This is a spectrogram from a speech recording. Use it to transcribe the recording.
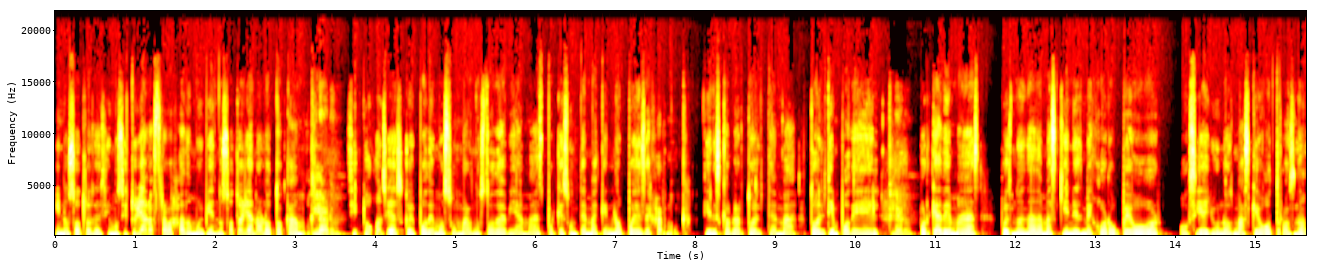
y nosotros decimos, si tú ya lo has trabajado muy bien, nosotros ya no lo tocamos. Claro. Si tú consideras que hoy podemos sumarnos todavía más, porque es un tema que no puedes dejar nunca. Tienes que hablar todo el tema, todo el tiempo de él. Claro. Porque además, pues no es nada más quién es mejor o peor, o si hay unos más que otros, ¿no?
